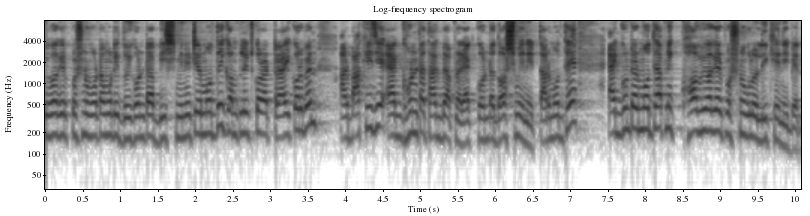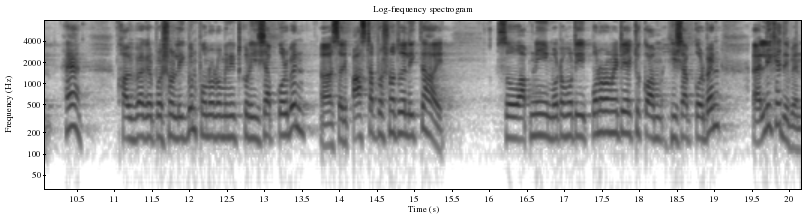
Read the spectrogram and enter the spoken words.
বিভাগের প্রশ্ন মোটামুটি দুই ঘণ্টা বিশ মিনিটের মধ্যেই কমপ্লিট করার ট্রাই করবেন। আর বাকি যে এক ঘণ্টা থাকবে আপনার, এক ঘণ্টা দশ মিনিট, তার মধ্যে এক ঘণ্টার মধ্যে আপনি খ বিভাগের প্রশ্নগুলো লিখে নেবেন হ্যাঁ? খ বিভাগের প্রশ্ন লিখবেন, পনেরো মিনিট করে হিসাব করবেন। সরি পাঁচটা প্রশ্ন তো লিখতে হয়। সো আপনি মোটামুটি পনেরো মিনিটে একটু কম হিসাব করবেন। লিখে দিবেন।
